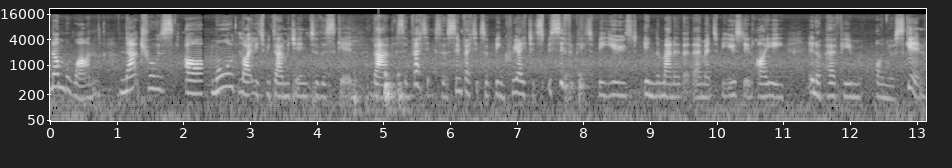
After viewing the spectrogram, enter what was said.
Number one, naturals are more likely to be damaging to the skin than synthetics. So synthetics have been created specifically to be used in the manner that they're meant to be used in, i.e. in a perfume on your skin.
